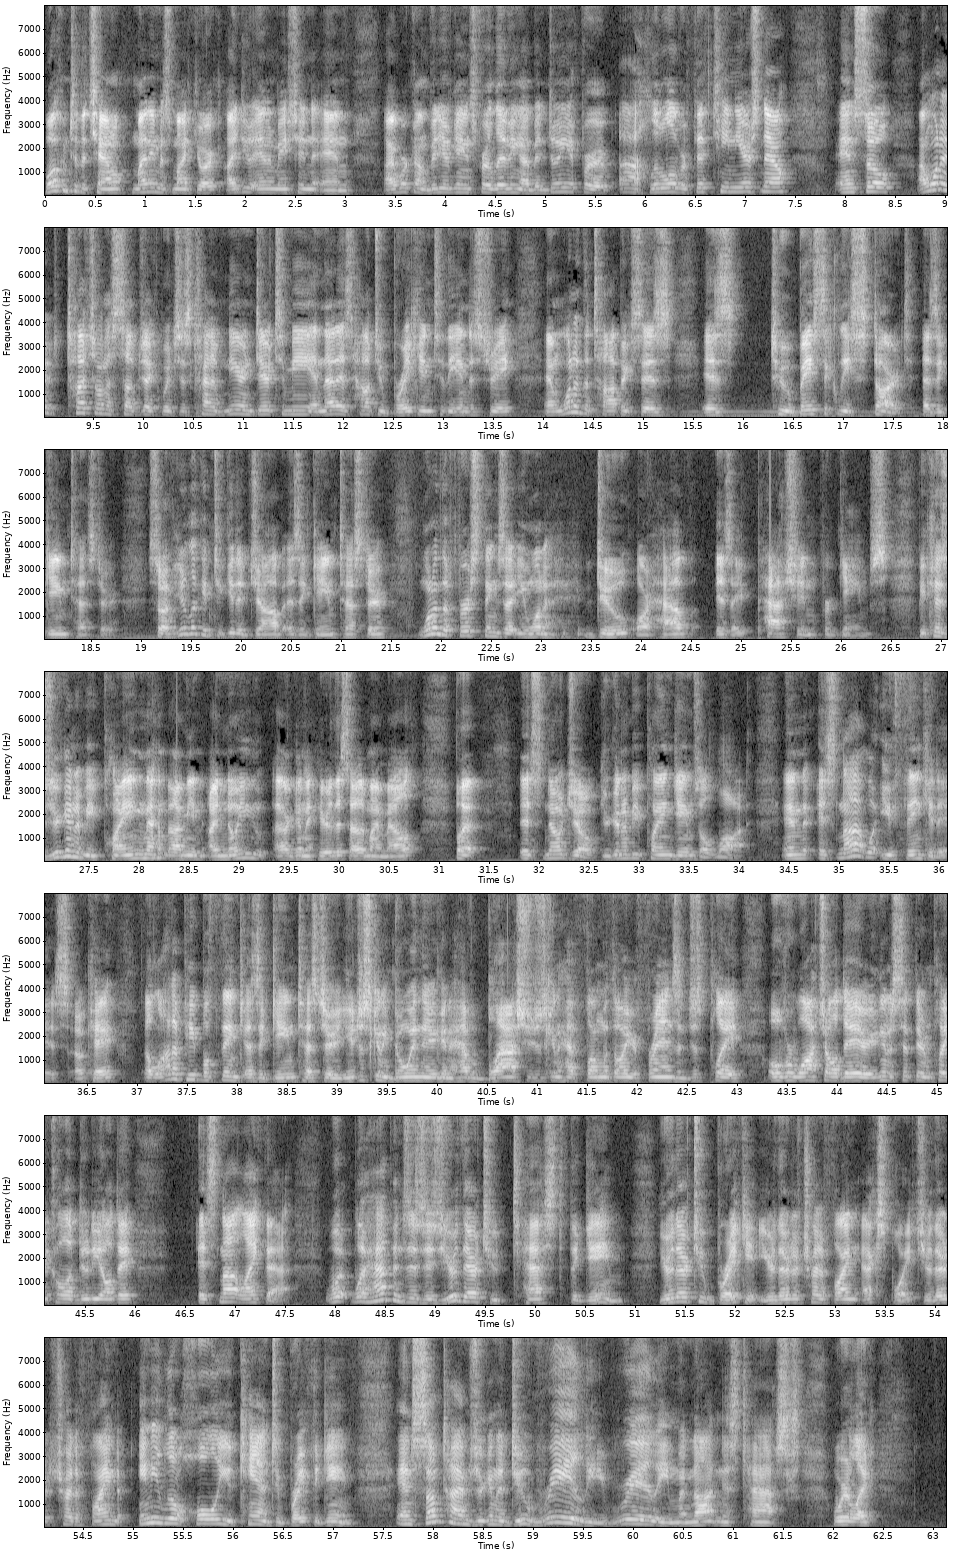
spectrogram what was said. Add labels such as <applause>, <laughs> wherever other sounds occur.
Welcome to the channel. My name is Mike York. I do animation and I work on video games for a living. I've been doing it for uh, a little over 15 years now. And so I want to touch on a subject which is kind of near and dear to me and that is how to break into the industry. And one of the topics is, is to basically start as a game tester. So if you're looking to get a job as a game tester, one of the first things that you want to do or have is a passion for games because you're going to be playing them. I mean, I know you are going to hear this out of my mouth, but it's no joke. You're going to be playing games a lot. And it's not what you think it is, okay? A lot of people think as a game tester, you're just going to go in there, you're going to have a blast, you're just going to have fun with all your friends and just play Overwatch all day, or you're going to sit there and play Call of Duty all day. It's not like that. What, what happens is, is you're there to test the game. You're there to break it. You're there to try to find exploits. You're there to try to find any little hole you can to break the game. And sometimes you're going to do really, really monotonous tasks where like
